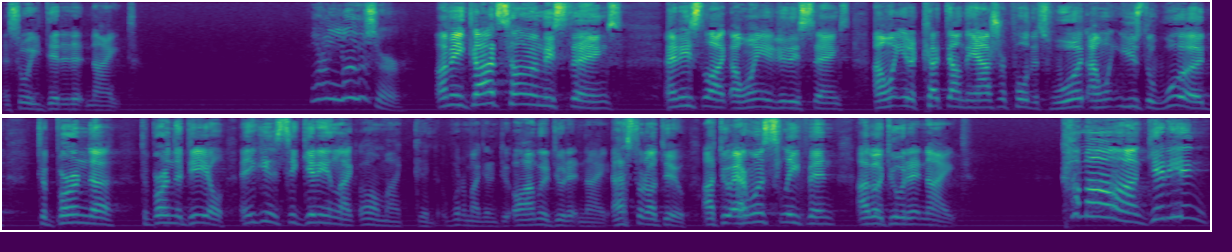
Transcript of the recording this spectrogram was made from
and so he did it at night. What a loser. I mean, God's telling him these things, and he's like, I want you to do these things. I want you to cut down the Asherah pole that's wood. I want you to use the wood to burn the, to burn the deal. And you can see Gideon like, oh my goodness, what am I going to do? Oh, I'm going to do it at night. That's what I'll do. I'll do everyone's sleeping. I'll go do it at night. Come on, Gideon,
